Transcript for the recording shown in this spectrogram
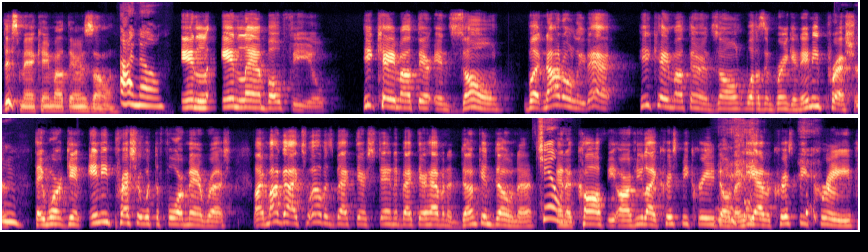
This man came out there in zone. I know. In in Lambeau Field, he came out there in zone. But not only that, he came out there in zone, wasn't bringing any pressure. Mm. They weren't getting any pressure with the four man rush. Like my guy 12 is back there standing back there having a Dunkin' Donut Chilling. and a coffee. Or if you like Krispy Kreme donut, he have a Krispy Kreme.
